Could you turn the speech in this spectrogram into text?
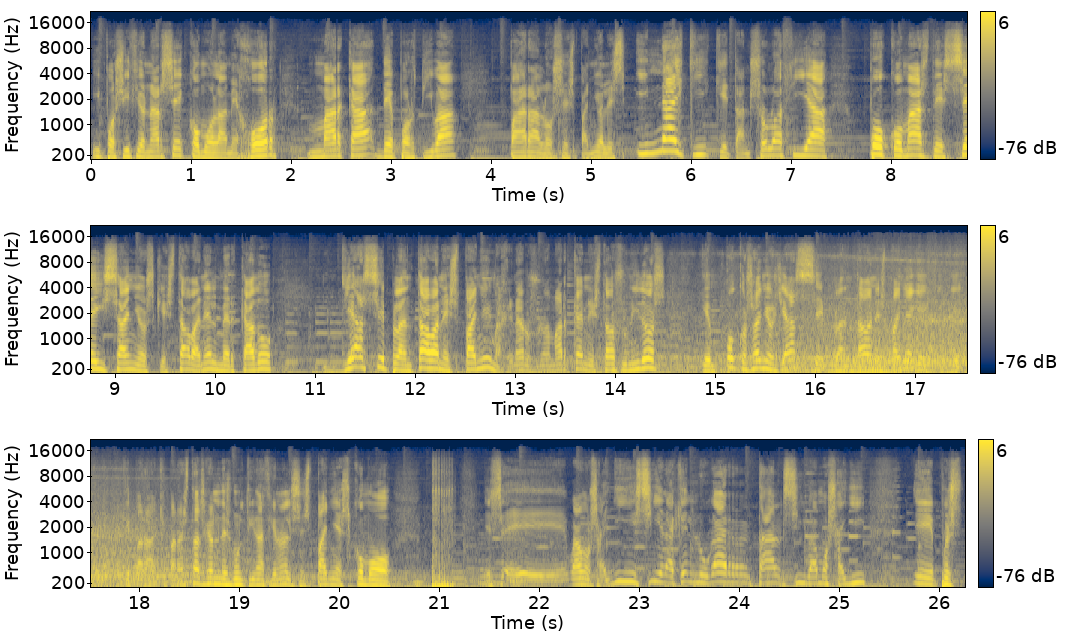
y posicionarse como la mejor marca deportiva para los españoles. Y Nike, que tan solo hacía poco más de seis años que estaba en el mercado, ya se plantaba en España, imaginaros una marca en Estados Unidos que en pocos años ya se plantaba en España, que, para, que para estas grandes multinacionales España es como... Eh, vamos allí, sí, en aquel lugar, tal, sí, vamos allí. Eh, pues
